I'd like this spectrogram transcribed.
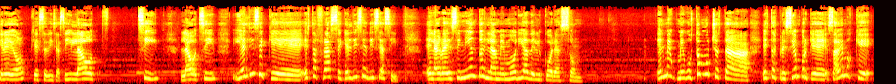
creo que se dice así, Lao Tzu, Lao Tzu, y él dice que esta frase que él dice dice así, el agradecimiento es la memoria del corazón. Él me, me gustó mucho esta, esta expresión porque sabemos que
